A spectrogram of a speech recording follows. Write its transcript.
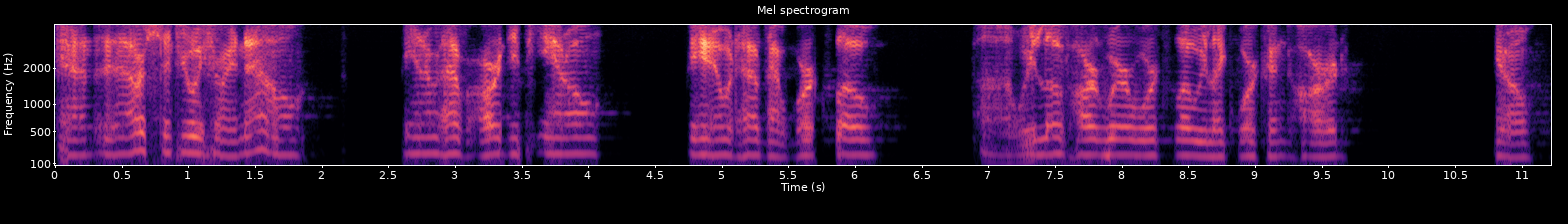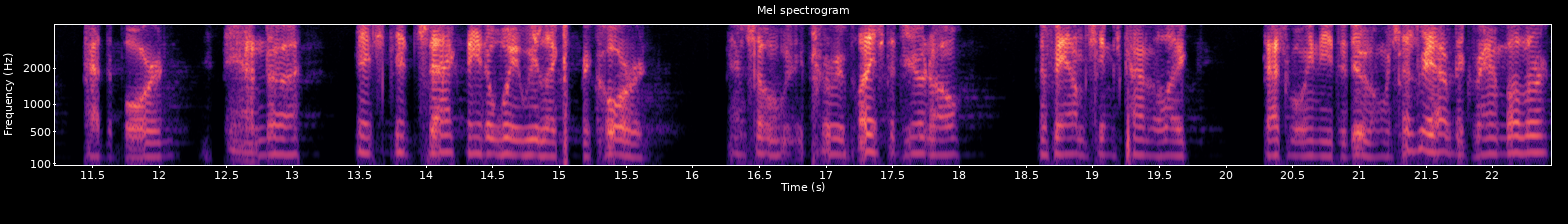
And in our situation right now, being able to have RD piano, being able to have that workflow, uh, we love hardware workflow. We like working hard, you know, at the board, and uh, it's exactly the way we like to record. And so to replace the Juno, the Fantom seems kind of like that's what we need to do. And since we have the grandmother,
